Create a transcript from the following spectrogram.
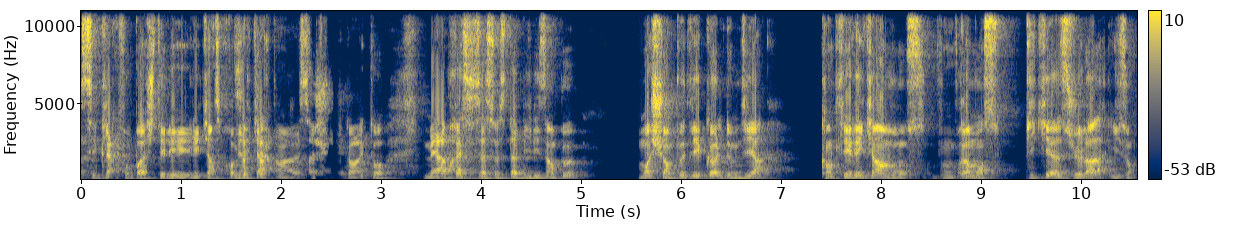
c'est clair qu'il faut pas acheter les, les 15 premières cartes, hein, ça, je suis d'accord avec toi. Mais après, si ça se stabilise un peu, moi, je suis un peu de l'école de me dire, quand les requins vont, vont vraiment se piquer à ce jeu-là, ils ont,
